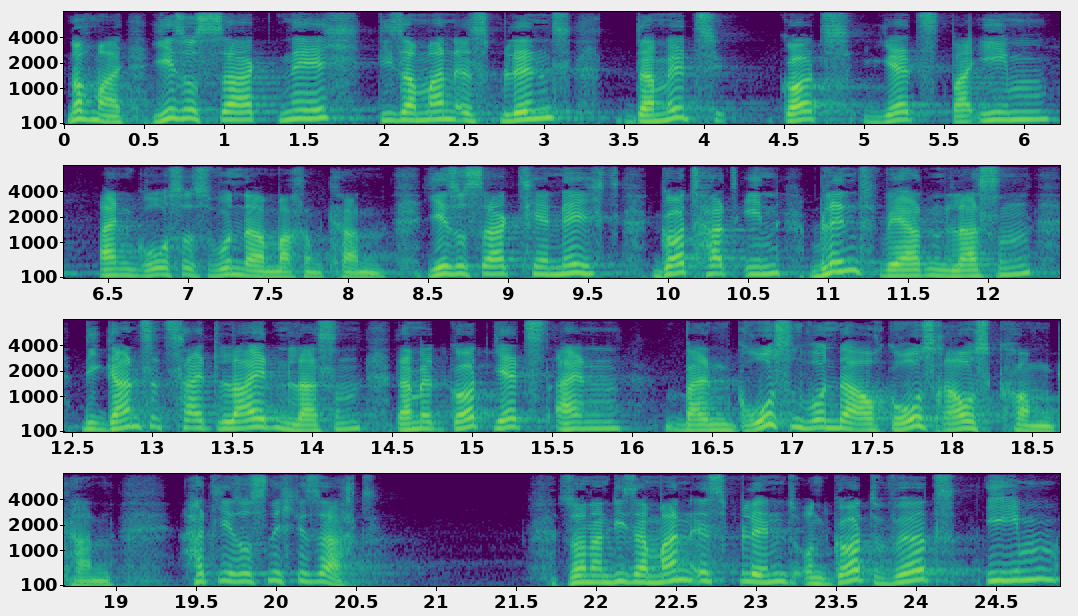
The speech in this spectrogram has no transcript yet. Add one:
Nochmal, Jesus sagt nicht, dieser Mann ist blind, damit Gott jetzt bei ihm ein großes Wunder machen kann. Jesus sagt hier nicht, Gott hat ihn blind werden lassen, die ganze Zeit leiden lassen, damit Gott jetzt einen beim großen Wunder auch groß rauskommen kann, hat Jesus nicht gesagt. Sondern dieser Mann ist blind und Gott wird ihm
